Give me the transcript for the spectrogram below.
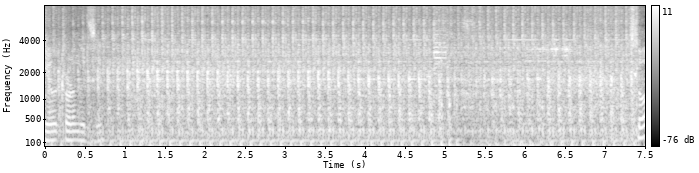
நியூட்ரல் ஸ்லோ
